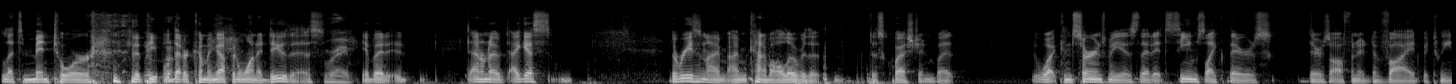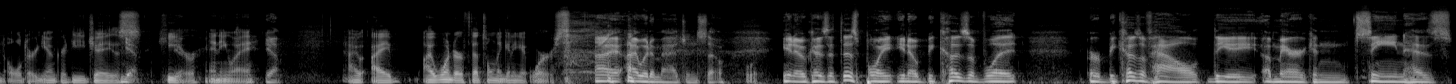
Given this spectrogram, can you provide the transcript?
let's mentor the people that are coming up and want to do this. Right. Yeah, but it, I don't know. I guess the reason I'm I'm kind of all over the this question, but what concerns me is that it seems like there's there's often a divide between older and younger DJs Yeah. here anyway. Yeah. I, I I wonder if that's only going to get worse. I, I would imagine so. You know, because at this point, you know, because of what, or because of how the American scene has,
